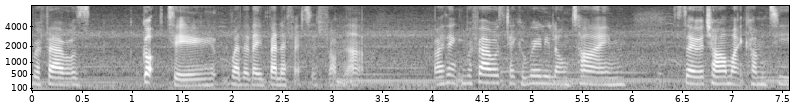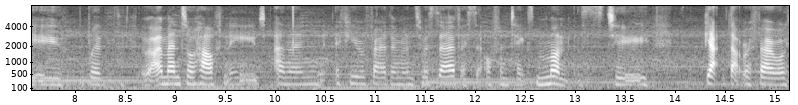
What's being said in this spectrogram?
referral's got to, whether they benefited from that. I think referrals take a really long time. So a child might come to you with a mental health need and then if you refer them into a service it often takes months to get that referral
